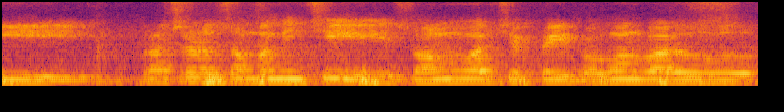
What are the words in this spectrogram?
ఈ ప్రచురణకు సంబంధించి స్వామివారు చెప్పే భగవాన్ వారు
